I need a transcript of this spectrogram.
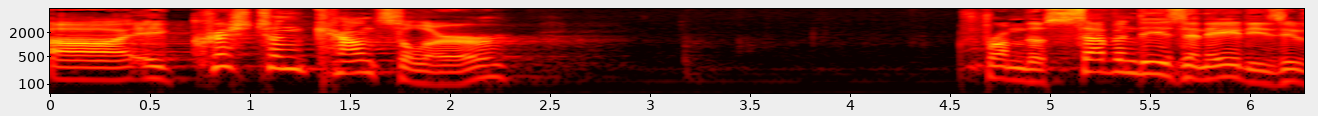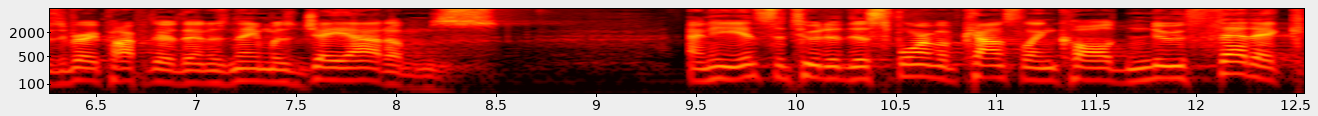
uh, a Christian counselor from the 70s and 80s, he was very popular then, his name was Jay Adams and he instituted this form of counseling called nouthetic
